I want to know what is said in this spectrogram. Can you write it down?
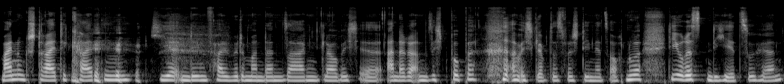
Meinungsstreitigkeiten. Hier in dem Fall würde man dann sagen, glaube ich, äh, andere Ansicht Puppe. Aber ich glaube, das verstehen jetzt auch nur die Juristen, die hier zuhören.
